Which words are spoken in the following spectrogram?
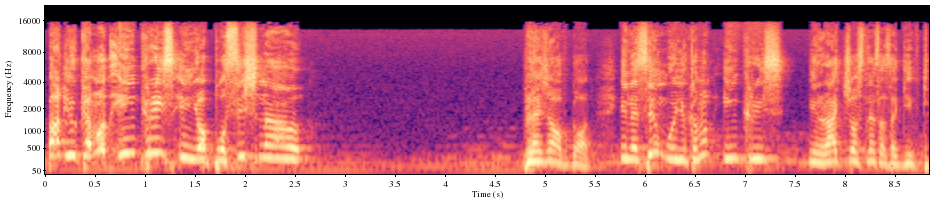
But you cannot increase in your positional pleasure of God. In the same way, you cannot increase in righteousness as a gift.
